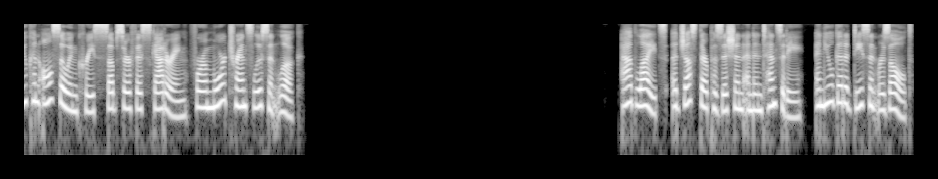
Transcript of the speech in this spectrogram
You can also increase subsurface scattering for a more translucent look. Add lights, adjust their position and intensity, and you'll get a decent result.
